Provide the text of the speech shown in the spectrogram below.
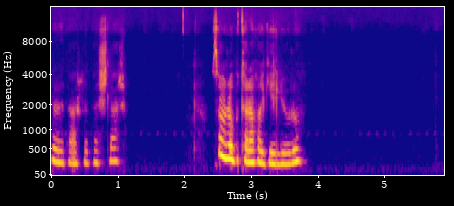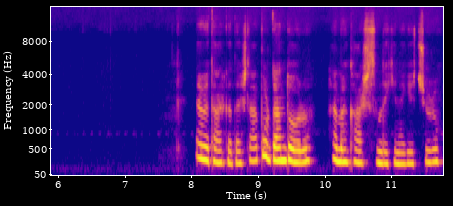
Evet arkadaşlar. Sonra bu tarafa geliyorum. Evet arkadaşlar buradan doğru hemen karşısındakine geçiyorum.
